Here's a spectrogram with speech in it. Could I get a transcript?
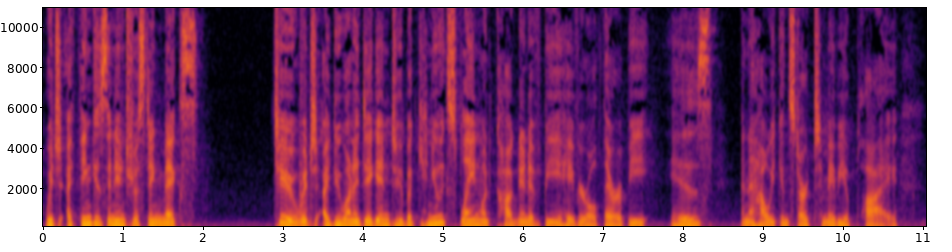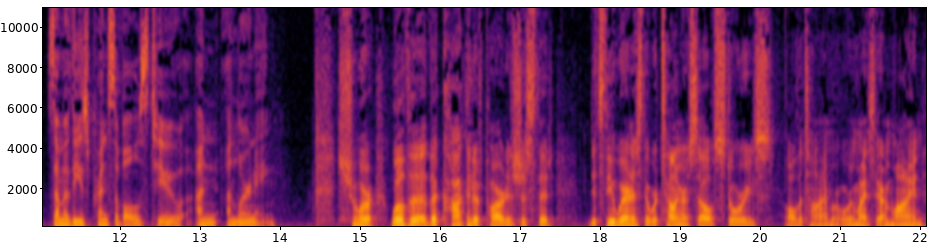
which I think is an interesting mix too, which I do want to dig into. But can you explain what cognitive behavioral therapy is and how we can start to maybe apply some of these principles to un- unlearning? Sure. Well, the, the cognitive part is just that it's the awareness that we're telling ourselves stories all the time, or, or we might say our mind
